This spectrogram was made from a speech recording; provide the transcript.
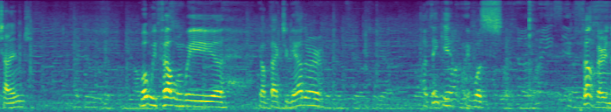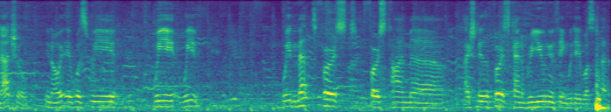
challenge? What we felt when we uh, got back together, I think it, it was it felt very natural. You know, it was we we we we met first first time. Actually, the first kind of reunion thing we did was at,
